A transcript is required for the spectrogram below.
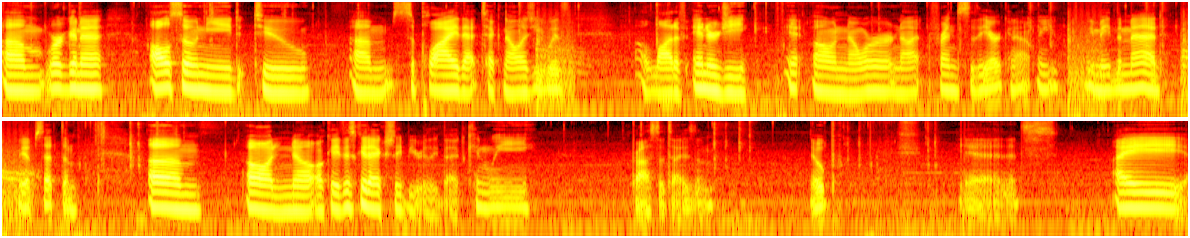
um, we're gonna also need to um, supply that technology with a lot of energy. It, oh no, we're not friends to the Arcanaut. We we made them mad. We upset them. Um, Oh no, okay, this could actually be really bad. Can we proselytize them? Nope. Yeah, that's... I...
